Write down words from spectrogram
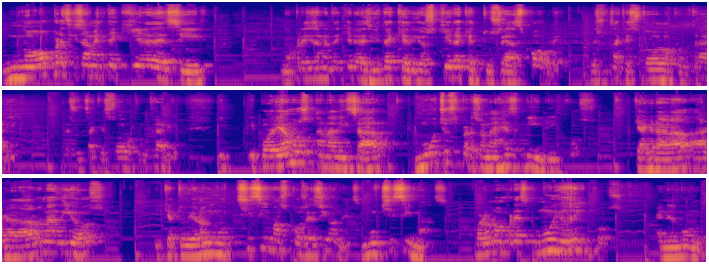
no precisamente quiere decir, no precisamente quiere decir de que Dios quiere que tú seas pobre. Resulta que es todo lo contrario. Resulta que es todo lo contrario. Y, y podríamos analizar muchos personajes bíblicos que agrada- agradaron a Dios y que tuvieron muchísimas posesiones, muchísimas. Fueron hombres muy ricos en el mundo.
